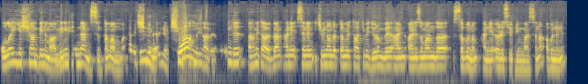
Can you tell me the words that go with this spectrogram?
Olayı yaşayan benim abi. Hı. Beni bir dinler misin? Tamam mı? Tabii Şimdi, dinliyorum, dinliyorum. şimdi Şu an Ahmet mı- abi. Şimdi Ahmet abi ben hani senin 2014'ten beri takip ediyorum ve aynı, aynı zamanda sabınım. Hani öyle söyleyeyim ben sana. Abonenim.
